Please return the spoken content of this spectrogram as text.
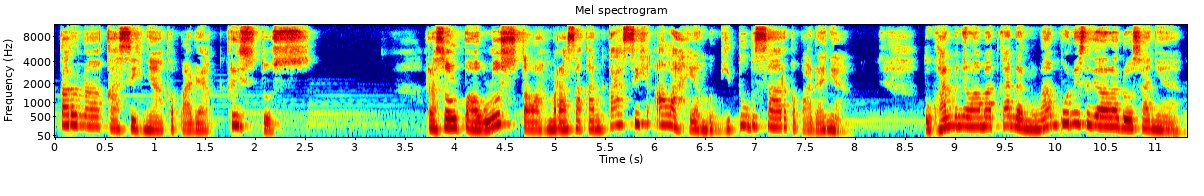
karena kasihnya kepada Kristus. Rasul Paulus telah merasakan kasih Allah yang begitu besar kepadanya. Tuhan menyelamatkan dan mengampuni segala dosanya,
